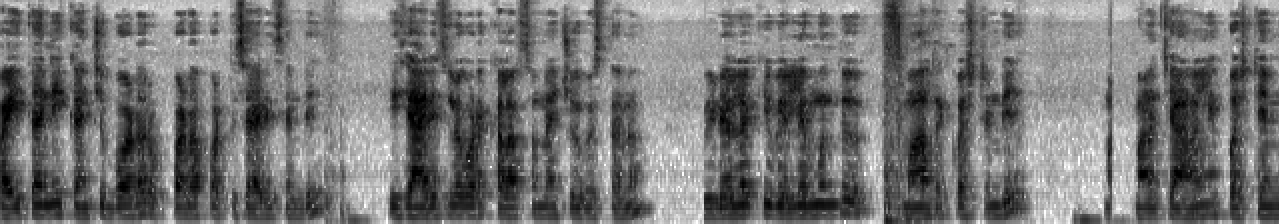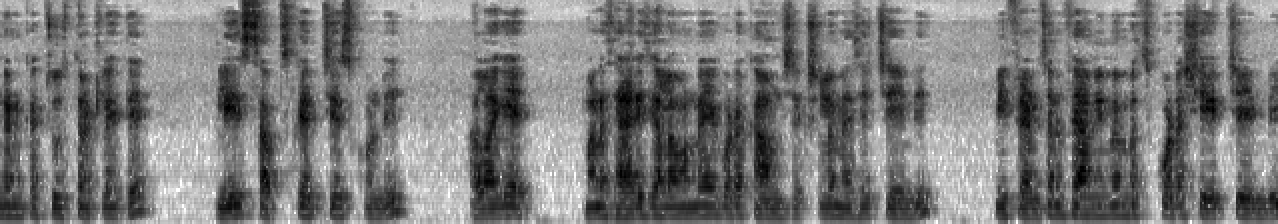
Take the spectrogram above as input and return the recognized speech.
పైతాని కంచి బార్డర్ ఉప్పాడ పట్టు శారీస్ అండి. ఈ శారీస్లో కూడా కలర్స్ ఉన్నాయి చూపిస్తాను. వీడియోలోకి వెళ్ళే ముందు స్మాల్ రిక్వెస్ట్ అండి. మన ఛానల్ని ఫస్ట్ టైం కనుక చూస్తున్నట్లయితే ప్లీజ్ సబ్స్క్రైబ్ చేసుకోండి. అలాగే మన శారీస్ ఎలా ఉన్నాయో కూడా కామెంట్ సెక్షన్లో మెసేజ్ చేయండి. మీ ఫ్రెండ్స్ అండ్ ఫ్యామిలీ మెంబర్స్ కూడా షేర్ చేయండి.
